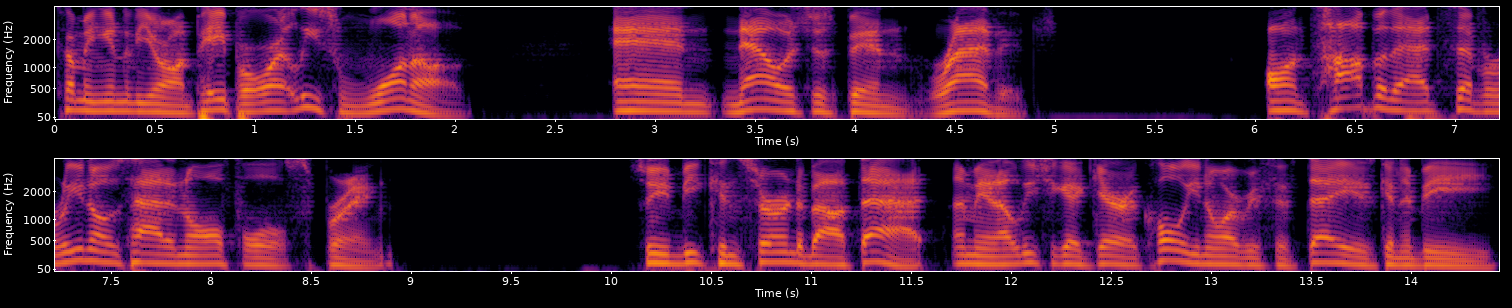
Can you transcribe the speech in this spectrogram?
coming into the year on paper, or at least one of. And now it's just been ravaged. On top of that, Severino's had an awful spring. So you'd be concerned about that. I mean, at least you got Gerrit Cole, you know, every fifth day is going to be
